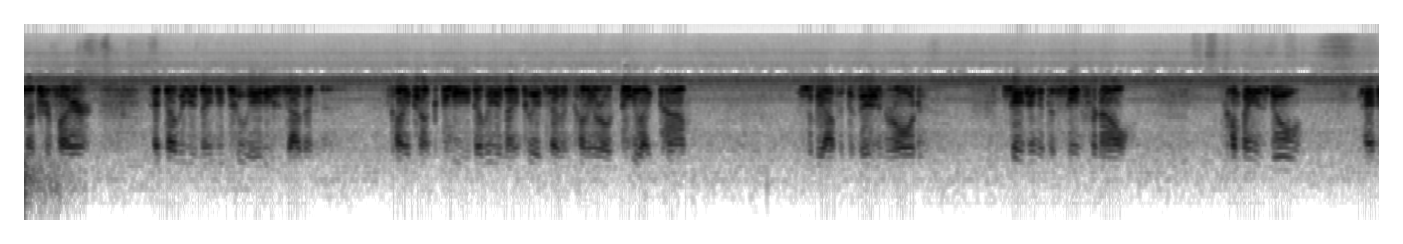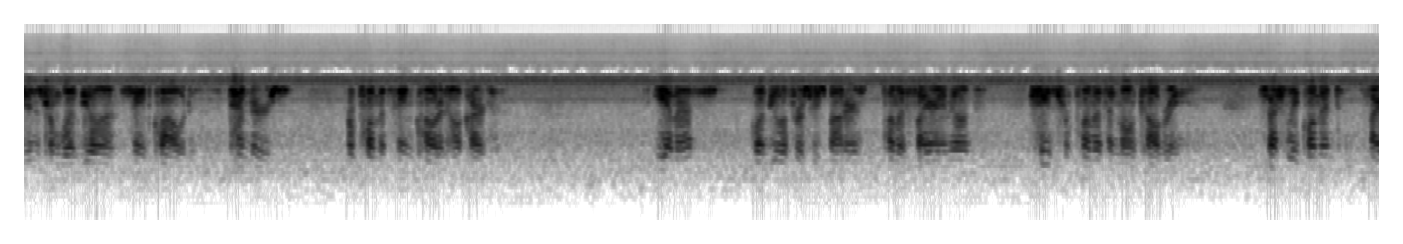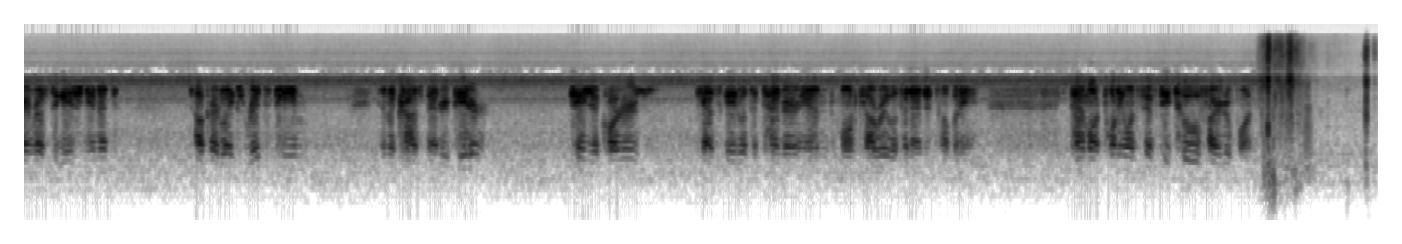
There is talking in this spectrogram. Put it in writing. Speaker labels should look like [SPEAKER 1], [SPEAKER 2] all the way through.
[SPEAKER 1] structure fire at W9287, County Trunk T, W9287, County Road T like Tom. This will be off at Division Road. Staging at the scene for now. Companies due, engines from Glenbeulah and St. Cloud, tenders from Plymouth, St. Cloud, and Elkhart. EMS, Glenbeulah First Responders, Plymouth Fire Ambulance, Chase from Plymouth and Mount Calvary. Special Equipment, Fire Investigation Unit, Elkhart Lakes Ritz Team, and the crossband repeater. Change of quarters, Cascade with a tender, and Mount Calvary with an engine company. Timeout 2152, Fire Group 1.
